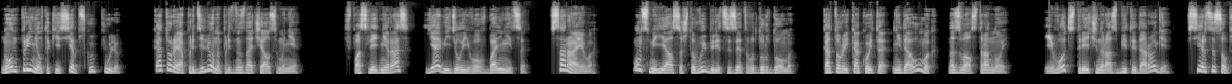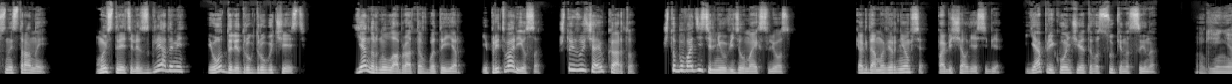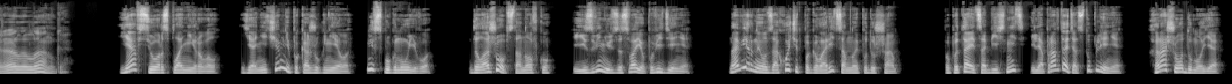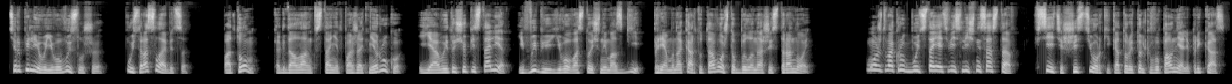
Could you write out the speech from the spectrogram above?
Но он принял таки сербскую пулю, которая определенно предназначалась мне. В последний раз я видел его в больнице, в Сараево. Он смеялся, что выберется из этого дурдома, который какой-то недоумок назвал страной. И вот встреча на разбитой дороге в сердце собственной страны. Мы встретились взглядами и отдали друг другу честь. Я нырнул обратно в БТР и притворился, что изучаю карту, чтобы водитель не увидел моих слез. Когда мы вернемся, пообещал я себе, я прикончу этого сукина сына. Генерала Ланга. Я все распланировал. Я ничем не покажу гнева, не вспугну его. Доложу обстановку и извинюсь за свое поведение. Наверное, он захочет поговорить со мной по душам. Попытается объяснить или оправдать отступление. Хорошо, думал я, терпеливо его выслушаю, пусть расслабится. Потом, когда Ланг встанет пожать мне руку, я вытащу пистолет и выбью его восточные мозги прямо на карту того, что было нашей страной. Может, вокруг будет стоять весь личный состав, все эти шестерки, которые только выполняли приказ.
